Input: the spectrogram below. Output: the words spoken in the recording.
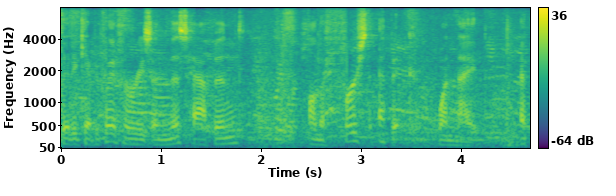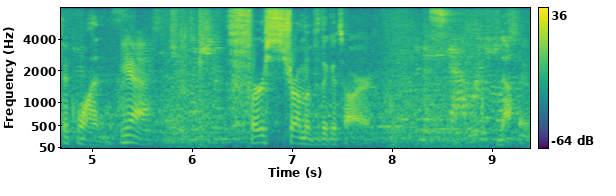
then it can't be played for a reason. This happened on the first epic one night, epic one, Yeah. first strum of the guitar. Nothing.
